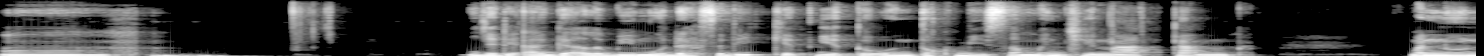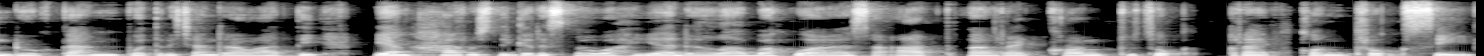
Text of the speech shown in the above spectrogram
hmm, jadi agak lebih mudah sedikit gitu untuk bisa menjinakkan menundukkan Putri Chandrawati. Yang harus digarisbawahi adalah bahwa saat rekonstruk rekonstruksi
